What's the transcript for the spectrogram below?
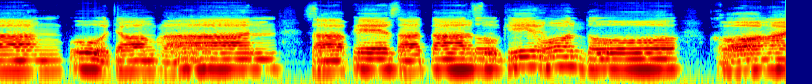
าง ผู้จองพลานสัพเพสัตตาสุขีโหนโต ขอให้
